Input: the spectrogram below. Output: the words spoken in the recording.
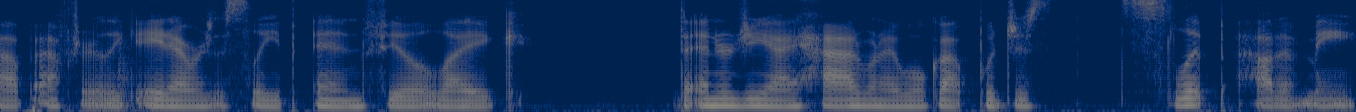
up after like eight hours of sleep and feel like the energy I had when I woke up would just slip out of me.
